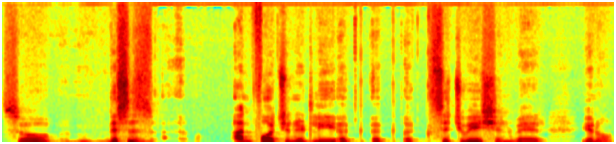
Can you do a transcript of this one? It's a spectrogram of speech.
So mm, this is unfortunately a, a, a situation where you know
